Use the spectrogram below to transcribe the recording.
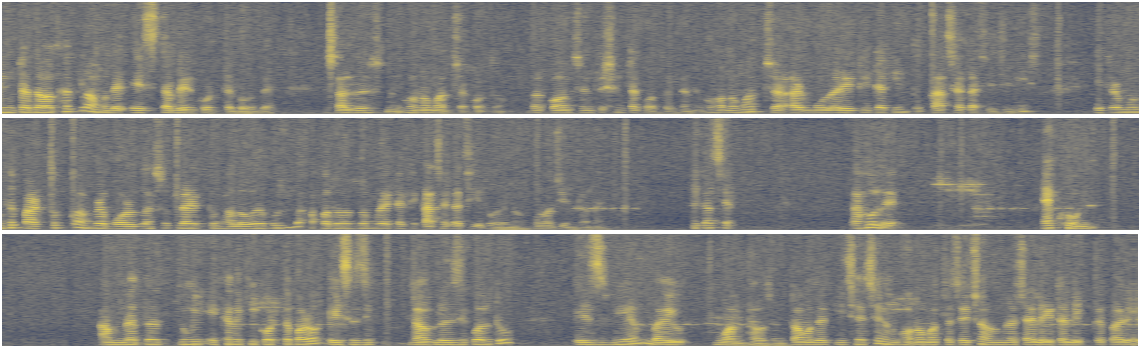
এমটা দেওয়া থাকল, আমাদের এসটা বের করতে বলবে। সালভেশন ঘনমাত্রা কত বা কনসেন্ট্রেশনটা কত এখানে? ঘনমাত্রা আর মোলারিটিটা কিন্তু কাছাকাছি জিনিস। এটার মধ্যে পার্থক্য, আমরা বড় ক্লাস উঠলে একটু ভালোভাবে বুঝব। আপাতত তোমরা এটাকে কাছাকাছি ধরে নাও, কোনো চিন্তা নাই। ঠিক আছে? তাহলে, এখন আমরা তো তুমি এখানে কি করতে পারো? S is W is equal to S B M by one thousand তো আমাদের কি এখন ঘনমাত্রা চেয়েছে আমরা চাইলে এটা লিখতে পারি।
